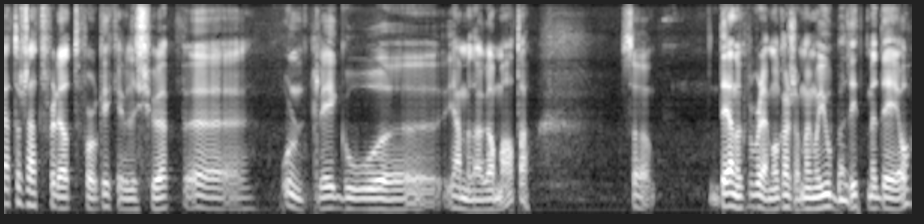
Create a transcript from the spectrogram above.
rett og slett fordi at folk ikke vil kjøpe eh, ordentlig god eh, hjemmelaga mat. Da. Så det er nok problemet. Kanskje man må jobbe litt med det òg.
